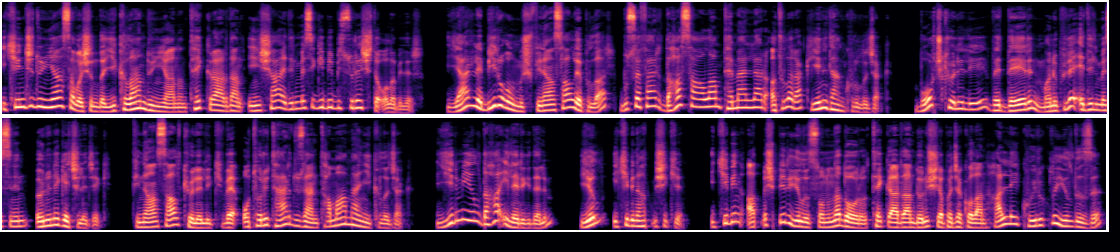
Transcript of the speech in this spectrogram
2. Dünya Savaşı'nda yıkılan dünyanın tekrardan inşa edilmesi gibi bir süreç de olabilir. Yerle bir olmuş finansal yapılar bu sefer daha sağlam temeller atılarak yeniden kurulacak. Borç köleliği ve değerin manipüle edilmesinin önüne geçilecek. Finansal kölelik ve otoriter düzen tamamen yıkılacak. 20 yıl daha ileri gidelim. Yıl 2062. 2061 yılı sonuna doğru tekrardan dönüş yapacak olan Halley kuyruklu yıldızı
